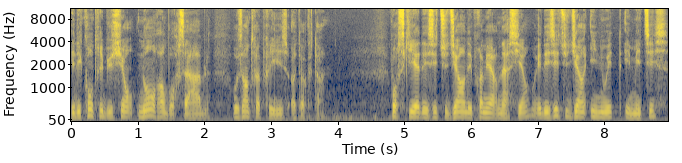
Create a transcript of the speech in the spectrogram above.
et des contributions non remboursables aux entreprises autochtones. Pour ce qui est des étudiants des Premières Nations et des étudiants inuits et métis,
